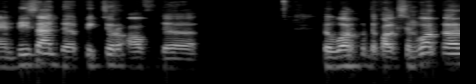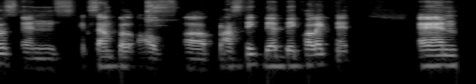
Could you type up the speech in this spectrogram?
And these are the picture of the the work, the collection workers, and example of uh, plastic that they collected, and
